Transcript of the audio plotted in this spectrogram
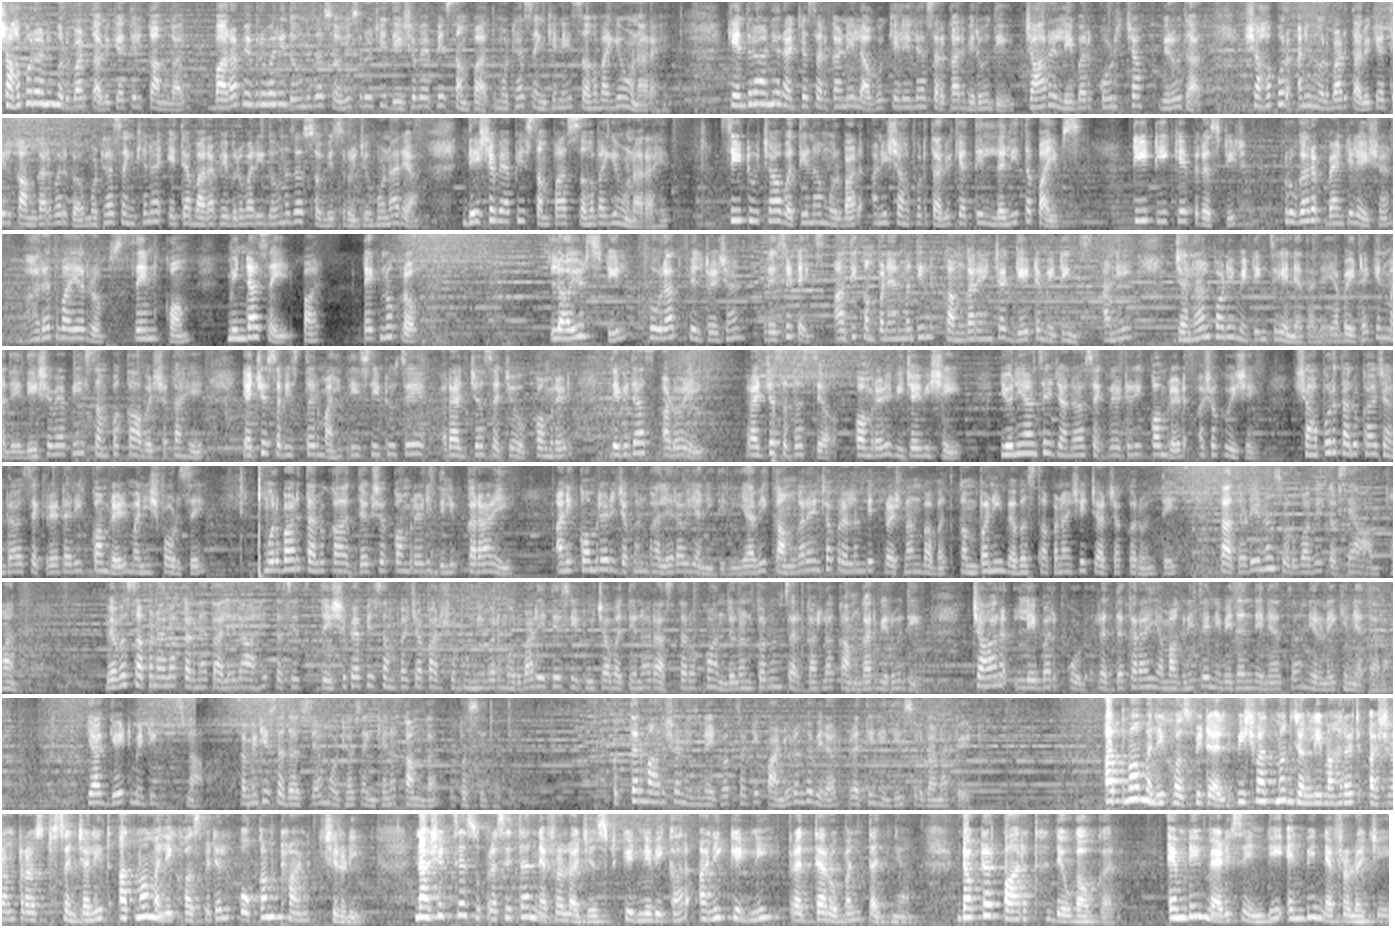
शहापूर आणि मुरबाड तालुक्यातील कामगार बारा फेब्रुवारी दोन हजार सव्वीस रोजी देशव्यापी संपात मोठ्या संख्येने सहभागी होणार आहेत. केंद्र आणि राज्य सरकारने लागू केलेल्या सरकारविरोधी चार लेबर कोडच्या विरोधात शहापूर आणि मुरबाड तालुक्यातील कामगार वर्ग मोठ्या संख्येनं येत्या बारा फेब्रुवारी दोन हजार सव्वीस रोजी होणाऱ्या देशव्यापी संपात सहभागी होणार आहेत. सी टूच्या वतीनं मुरबाड आणि शहापूर तालुक्यातील Lalit pipes T T K Prestige Kruger ventilation Bharat wire ropes Semcom मिंडासई park Technocraft Lloyd steel Thorat filtration Resitex आदी कंपन्यांमधील कामगारांच्या गेट मीटिंग्स आणि जनरल बॉडी मीटिंग्स घेण्यात आल्या या बैठकींमध्ये देशव्यापी संप का आवश्यक आहे याची सविस्तर माहिती सी टूचे राज्य सचिव कॉम्रेड देविदास आडोळे राज्य सदस्य कॉम्रेड विजय विषय युनियनचे general secretary comrade Ashok Vishay Shahapur तालुका general secretary comrade Manish Phodse Murbad तालुका अध्यक्ष कॉम्रेड दिलीप कराळे आणि कॉम्रेड जगन भालेराव यांनी दिली. यावेळी कामगारांच्या प्रलंबित प्रश्नांबाबत कंपनी व्यवस्थापनाशी चर्चा करून ते तातडीनं सोडवावेत असे आव्हान व्यवस्थापनाला करण्यात आलेलं आहे. तसेच देशव्यापी संपाच्या पार्श्वभूमीवर मुरबाड येथे सीटूच्या वतीनं रास्ता रोको आंदोलन करून सरकारला कामगार विरोधी चार लेबर कोड रद्द करा या मागणीचे निवेदन देण्याचा निर्णय घेण्यात आला. या गेट मिटिंग्सना कमिटी सदस्य मोठ्या संख्येनं कामगार उपस्थित होते. उत्तर महाराष्ट्र न्यूज नेटवर्कसाठी पांडुरंग विरार प्रतिनिधी सुरगाणा पेठ. आत्मा मलिक हॉस्पिटल विश्वात्मक जंगली महाराज आश्रम ट्रस्ट संचालित आत्मा मलिक हॉस्पिटल कोकम ठाण शिर्डी. नाशिकचे सुप्रसिद्ध नेफ्रोलॉजिस्ट किडनी विकार आणि किडनी प्रत्यारोपण तज्ज्ञ. Doctor Parth Deogaonkar M D medicine D N B nephrology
